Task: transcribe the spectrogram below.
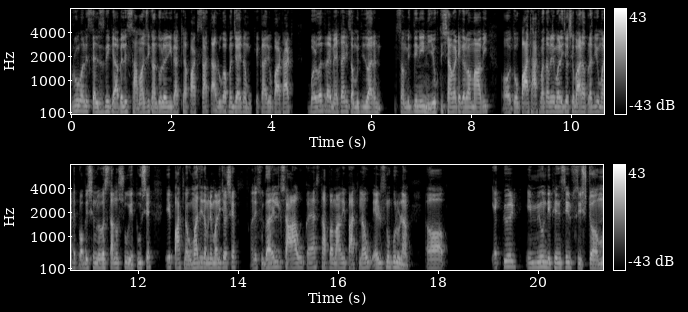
બ્રૂમ અને સેલ્સની કે આપેલી સામાજિક આંદોલનની વ્યાખ્યા પાઠ સાત, તાલુકા પંચાયતના મુખ્ય કાર્યો પાઠ આઠ, બળવંતરાય મહેતાની સમિતિ દ્વારા સમિતિની નિયુક્તિ શા માટે કરવામાં આવી? તો પાઠ આઠમાં તમને મળી જશે, બાળ અપરાધીઓ માટે પ્રોબેશન વ્યવસ્થાનો શું હેતુ છે? એ પાઠ નવમાંથી તમને મળી જશે. અને સુધારેલી શાળાઓ કયા સ્થાપવામાં આવી? પાઠ નવ, એડ્સનું પૂરું નામ? Acquired immune defensive system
